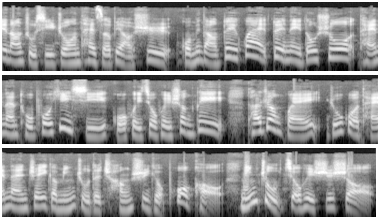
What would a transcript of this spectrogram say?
进党主席钟泰则表示，国民党对外对内都说台南突破一席，国会就会胜利。他认为，如果台南这一个民主的城市有破口，民主就会失守。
